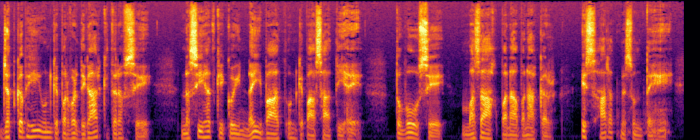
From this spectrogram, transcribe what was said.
جب کبھی ان کے پروردگار کی طرف سے نصیحت کی کوئی نئی بات ان کے پاس آتی ہے، تو وہ اسے مذاق بنا بنا کر اس حالت میں سنتے ہیں۔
